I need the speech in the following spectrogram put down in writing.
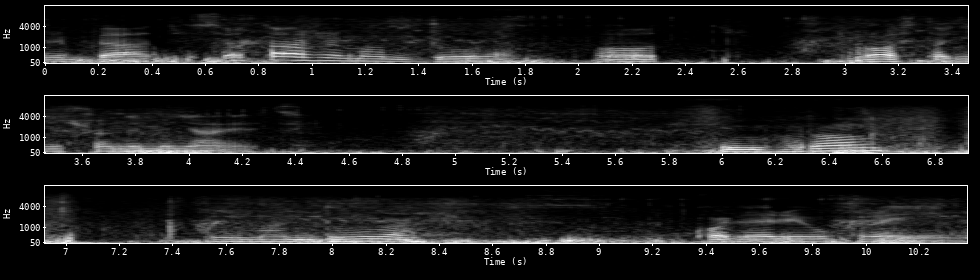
Ребят, все та же мандула. От просто нічого не міняється. 7 грам і мандула в кольорі України.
